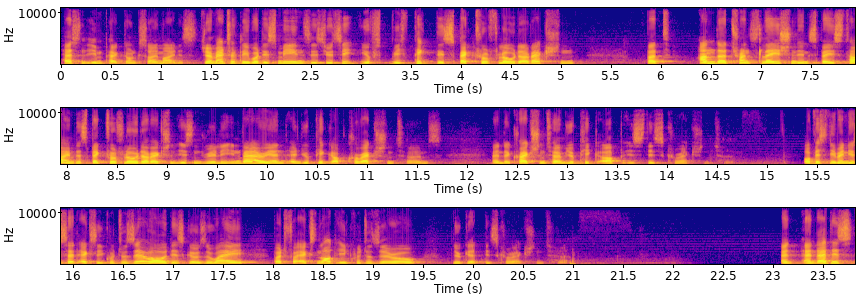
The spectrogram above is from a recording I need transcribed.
has an impact on psi minus. Geometrically, what this means is you see, we've picked this spectral flow direction, but under translation in space-time, the spectral flow direction isn't really invariant, and you pick up correction terms. And the correction term you pick up is this correction term. Obviously, when you set x equal to 0, this goes away, but for x not equal to 0, you get this correction term. And, and that is,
